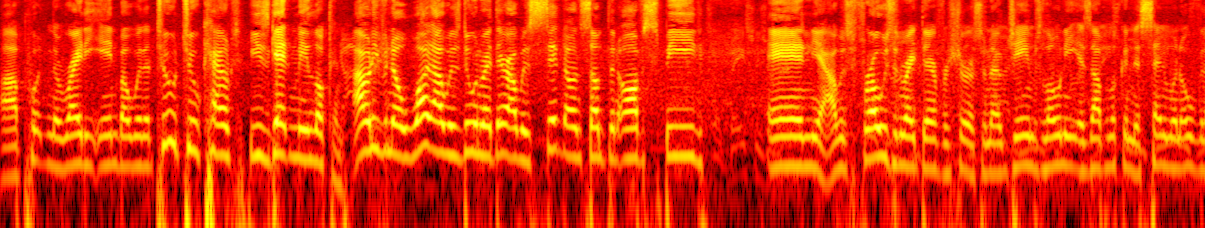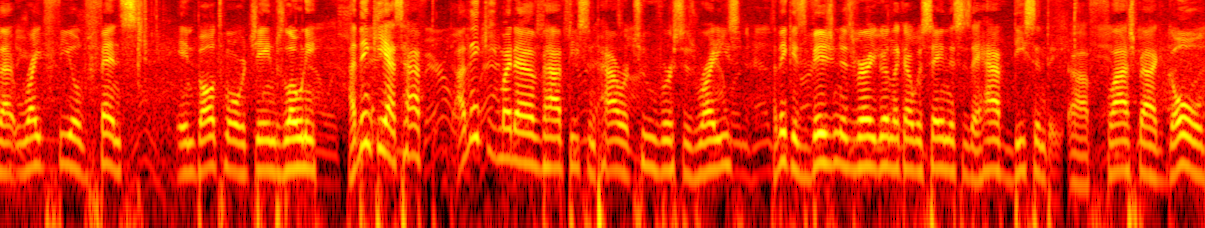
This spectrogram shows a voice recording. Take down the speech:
uh, putting the righty in. But with a 2-2 count, he's getting me looking. I don't even know what I was doing right there. I was sitting on something off speed. And yeah, I was frozen right there for sure. So now James Loney is up looking to send one over that right field fence in Baltimore with James Loney. I think he has half. I think he might have half decent power too versus righties. I think his vision is very good. Like I was saying, this is a half decent uh, flashback gold.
